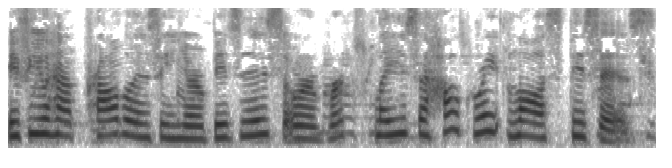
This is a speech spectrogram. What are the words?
If you have problems in your business or workplace, how great loss this is.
